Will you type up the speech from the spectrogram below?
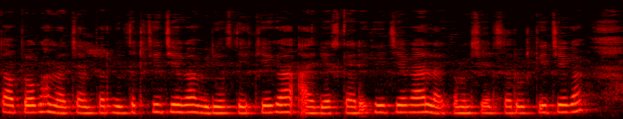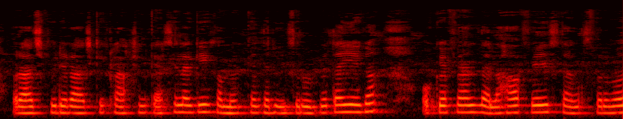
तो आप लोग हमारे चैनल पर विज़िट कीजिएगा वीडियोस देखिएगा आइडियाज़ कैरी कीजिएगा लाइक कमेंट शेयर ज़रूर कीजिएगा। और आज की वीडियो आज की कलेक्शन कैसे लगी कमेंट के ज़रिए ज़रूर बताइएगा। ओके फ्रेंड्स अल्लाह हाफिज़ थैंक्स फॉर वॉच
